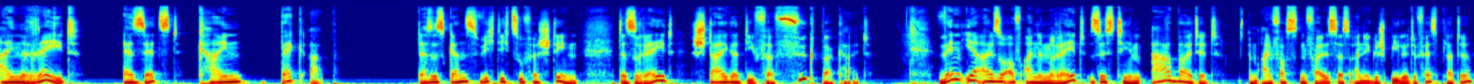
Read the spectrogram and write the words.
Ein RAID ersetzt kein Backup. Das ist ganz wichtig zu verstehen. Das RAID steigert die Verfügbarkeit. Wenn ihr also auf einem RAID-System arbeitet, im einfachsten Fall ist das eine gespiegelte Festplatte,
